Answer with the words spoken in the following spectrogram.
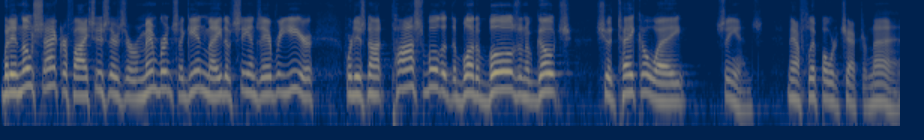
But in those sacrifices, there's a remembrance again made of sins every year, for it is not possible that the blood of bulls and of goats should take away sins. Now flip over to chapter 9.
